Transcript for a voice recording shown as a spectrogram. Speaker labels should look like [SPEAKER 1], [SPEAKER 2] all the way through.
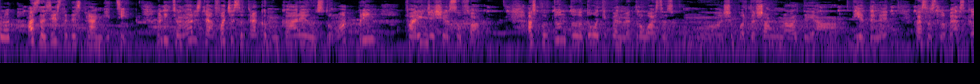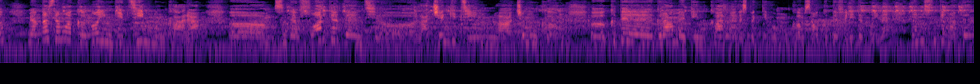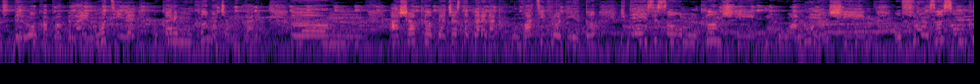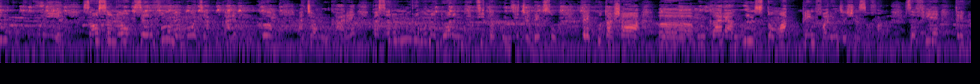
[SPEAKER 1] Salut! Astăzi este despre a înghiți. În dicționar este a face să treacă mâncare în stomac prin faringe și esofag. Ascultând uh, două tipe în metrou astăzi cum uh, își împărtășeau una alteia dietele ca să slăbească, mi-am dat seama că noi înghițim mâncarea, uh, suntem foarte atenți la ce înghițim, la ce mâncăm, câte grame din carnea respectivă mâncăm sau câte felii de pâine, dar nu suntem atenți deloc aproape la emoțiile cu Așa că pe această cale, dacă cumva ții vreo dietă, ideea este să o mâncăm și o alună și o frunză, să o mâncăm cu bucurie sau să ne observăm emoția cu care mâncăm acea mâncare, ca să nu rămână doar înghițită, cum zice Dexul, trecut așa uh, mâncarea în stomac prin faringe și esofag. Să fie trecută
